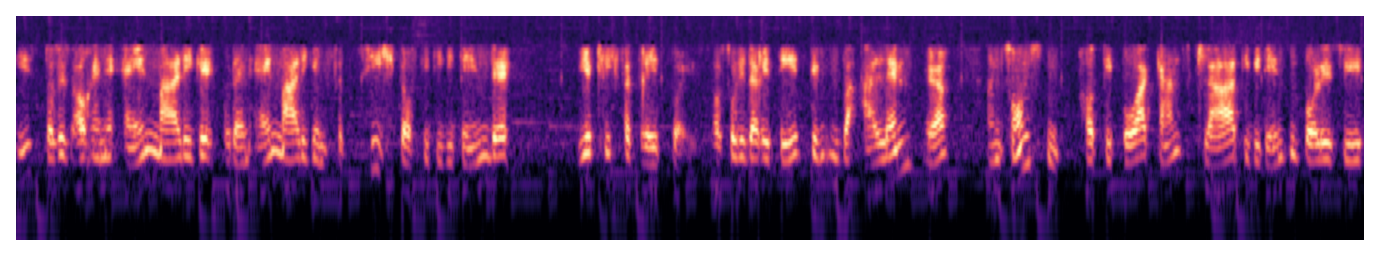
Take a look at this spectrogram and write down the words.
ist, dass es auch eine einmalige oder einen einmaligen Verzicht auf die Dividende wirklich vertretbar ist. Aus Solidarität gegenüber allen. Ja. Ansonsten hat die BOR ganz klar Dividendenpolicy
